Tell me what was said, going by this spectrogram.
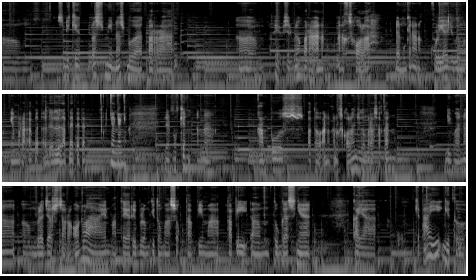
um, sedikit plus minus buat para um, ya bisa dibilang para anak anak sekolah dan mungkin anak kuliah juga yang mer apa dan mungkin anak kampus atau anak-anak sekolah juga merasakan di mana um, belajar secara online materi belum gitu masuk tapi ma tapi um, tugasnya kayak kitai gitu.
